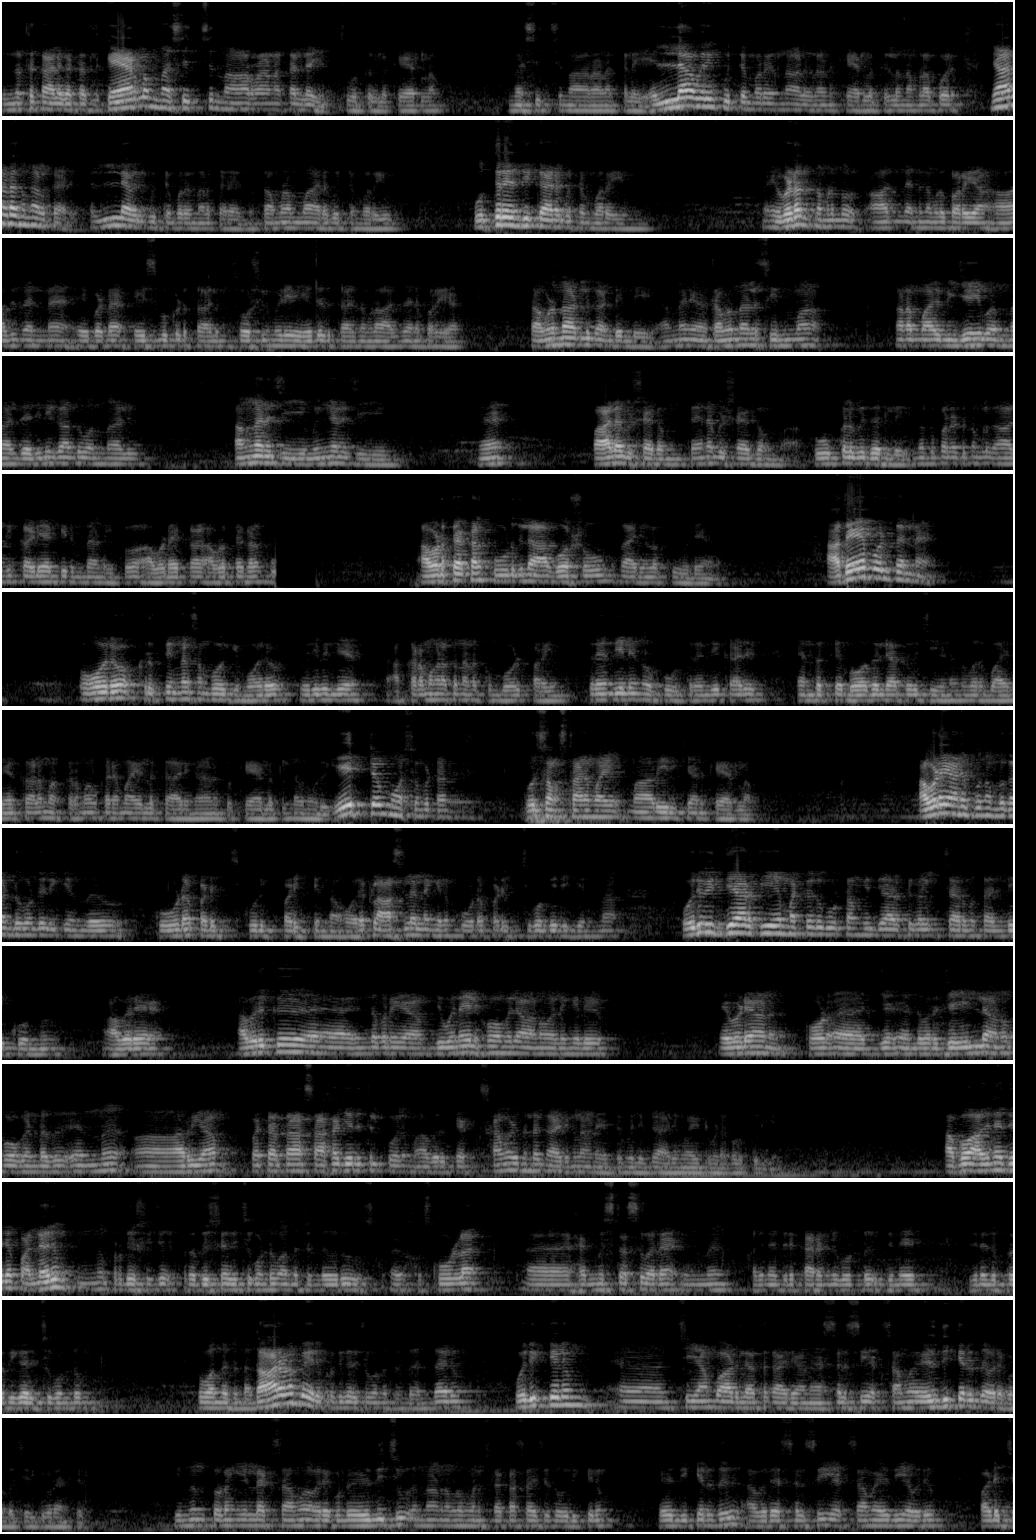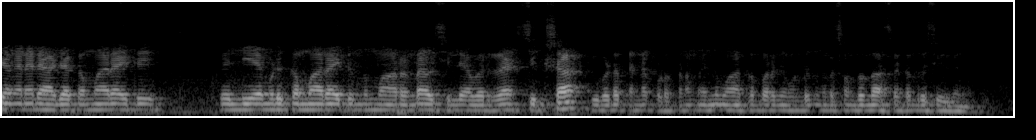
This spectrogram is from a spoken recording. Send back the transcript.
ഇന്നത്തെ കാലഘട്ടത്തിൽ കേരളം നശിച്ച് നാറാണക്കല്ലായി സുഹൃത്തുക്കളെ കേരളം നശിച്ച് നാറാണക്കല്ലേ എല്ലാവരെയും കുറ്റം പറയുന്ന ആളുകളാണ് കേരളത്തിലുള്ള നമ്മളെപ്പോലെ ഞാനടങ്ങുന്ന ആൾക്കാർ എല്ലാവരും കുറ്റം പറയുന്ന ആൾക്കാരായിരുന്നു. തമിഴന്മാരെ കുറ്റം പറയും ഉത്തരേന്ത്യക്കാരെ കുറ്റം പറയും എവിടെ നമ്മൾ ആദ്യം തന്നെ നമ്മൾ പറയാം ആദ്യം തന്നെ എവിടെ ഫേസ്ബുക്ക് എടുത്താലും സോഷ്യൽ മീഡിയ ഏതെടുത്താലും നമ്മൾ ആദ്യം തന്നെ പറയാം തമിഴ്നാട്ടിൽ കണ്ടില്ലേ? അങ്ങനെയാണ് തമിഴ്നാട്ടിൽ സിനിമ നടന്മാർ വിജയ് വന്നാൽ രജനീകാന്ത് വന്നാൽ അങ്ങനെ ചെയ്യും ഇങ്ങനെ ചെയ്യും. ഏഹ് പാലഭിഷേകം തേനഭിഷേകം പൂക്കൾ വിതരൽ എന്നൊക്കെ പറഞ്ഞിട്ട് നമ്മൾ ആദ്യം കളിയാക്കിയിരുന്നതാണ്. ഇപ്പോൾ അവിടേക്കാൾ അവിടത്തേക്കാൾ അവിടത്തേക്കാൾ കൂടുതൽ ആഘോഷവും കാര്യങ്ങളൊക്കെ ഇവിടെയാണ്. അതേപോലെ തന്നെ ഓരോ കൃത്യങ്ങൾ സംഭവിക്കുമ്പോൾ ഓരോ വലിയ വലിയ അക്രമങ്ങളൊക്കെ നടക്കുമ്പോൾ പറയും ഉത്തരേന്ത്യയിലേ നോക്കൂ ഉത്തരേന്ത്യക്കാർ എന്തൊക്കെ ബോധമില്ലാത്തവർ ചെയ്യണമെന്ന് പറയുമ്പോൾ അതിനേക്കാളും അക്രമകരമായുള്ള കാര്യങ്ങളാണ് ഇപ്പോൾ കേരളത്തിൽ നടന്നത് ഏറ്റവും മോശപ്പെട്ട ഒരു സംസ്ഥാനമായി മാറിയിരിക്കുകയാണ് കേരളം. അവിടെയാണ് ഇപ്പോൾ നമ്മൾ കണ്ടുകൊണ്ടിരിക്കുന്നത് കൂടെ പഠിച്ച് കൂടി പഠിക്കുന്ന ഓരോ ക്ലാസ്സിലല്ലെങ്കിലും കൂടെ പഠിച്ചുകൊണ്ടിരിക്കുന്ന ഒരു വിദ്യാർത്ഥിയെ മറ്റൊരു കൂട്ടം വിദ്യാർത്ഥികൾ ചേർന്ന് തല്ലിക്കൊന്ന് അവരെ അവർക്ക് എന്താ പറയുക ജുവനൈൽ ഹോമിലാണോ അല്ലെങ്കിൽ എവിടെയാണ് എന്താ പറയുക ജയിലിലാണ് പോകേണ്ടത് എന്ന് അറിയാൻ പറ്റാത്ത ആ സാഹചര്യത്തിൽ പോലും അവർക്ക് എക്സാം എഴുതേണ്ട കാര്യങ്ങളാണ് ഏറ്റവും വലിയ കാര്യമായിട്ട് ഇവിടെ കൊടുത്തിരിക്കുന്നത്. അപ്പോൾ അതിനെതിരെ പലരും ഇന്ന് പ്രതിഷേധിച്ച് പ്രതിഷേധിച്ചു കൊണ്ട് വന്നിട്ടുണ്ട്. ഒരു സ്കൂളിലെ ഹെഡ് വരെ ഇന്ന് അതിനെതിരെ കരഞ്ഞുകൊണ്ട് ഇതിനെ ഇതിനെതിരെ പ്രതികരിച്ചുകൊണ്ടും വന്നിട്ടുണ്ട്. ധാരാളം പേര് പ്രതികരിച്ച് വന്നിട്ടുണ്ട്. എന്തായാലും ഒരിക്കലും ചെയ്യാൻ പാടില്ലാത്ത കാര്യമാണ്. എസ് എൽ സി എക്സാം എഴുതിക്കരുത് അവരെ കൊണ്ട് ശരിക്കും പറയാൻ ശരി ഇന്നും തുടങ്ങിയുള്ള എക്സാം അവരെ കൊണ്ട് എഴുതിച്ചു എന്നാണ് നമ്മൾ മനസ്സിലാക്കാൻ സാധിച്ചത്. ഒരിക്കലും എഴുതിക്കരുത്. അവർ എസ് എൽ സി എക്സാം എഴുതി അവർ പഠിച്ച് അങ്ങനെ രാജാക്കന്മാരായിട്ട് വലിയ മിടുക്കന്മാരായിട്ടൊന്നും മാറേണ്ട ആവശ്യമില്ല. അവരുടെ ശിക്ഷ ഇവിടെ തന്നെ കൊടുക്കണം എന്ന് മാത്രം പറഞ്ഞുകൊണ്ട് നിങ്ങളുടെ സ്വന്തം ദാസേട്ടൻ തൃശ്ശൂരിൽ നിന്ന്.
